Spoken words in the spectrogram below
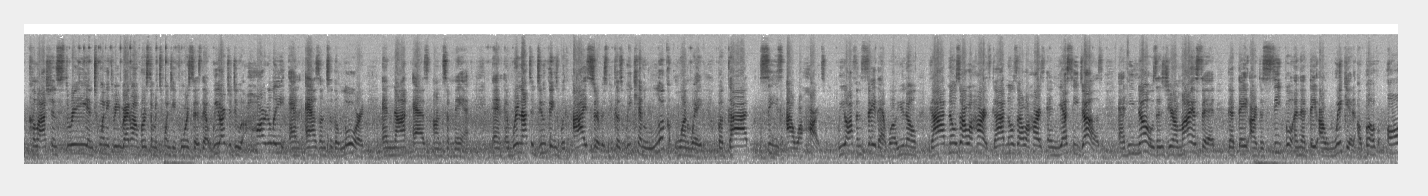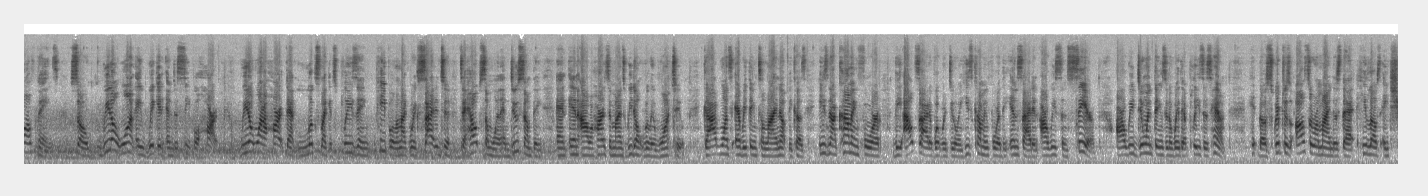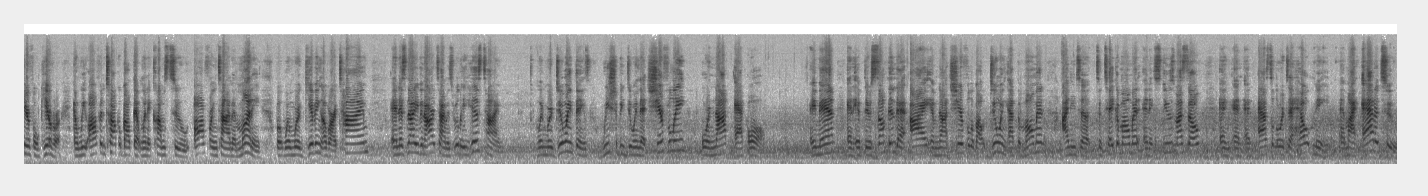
Colossians 3 and 23, right around verse number 24, says that we are to do it heartily and as unto the Lord and not as unto man and, and we're not to do things with eye service because we can look one way, but God sees our hearts. We often say that, well, you know, God knows our hearts. God knows our hearts. And yes, He does. And He knows, as Jeremiah said, that they are deceitful and that they are wicked above all things. So we don't want a wicked and deceitful heart we don't want a heart that looks like it's pleasing people and like we're excited to to help someone and do something. And in our hearts and minds we don't really want to. God wants everything to line up because he's not coming for the outside of what we're doing. He's coming for the inside. And are we sincere? Are we doing things in a way that pleases him the scriptures also remind us that he loves a cheerful giver. And we often talk about that when it comes to offering time and money. But when we're giving of our time, and it's not even our time, it's really his time. When we're doing things, we should be doing that cheerfully or not at all. Amen. And if there's something that I am not cheerful about doing at the moment, I need to, to take a moment and excuse myself and, and, and ask the Lord to help me and my attitude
